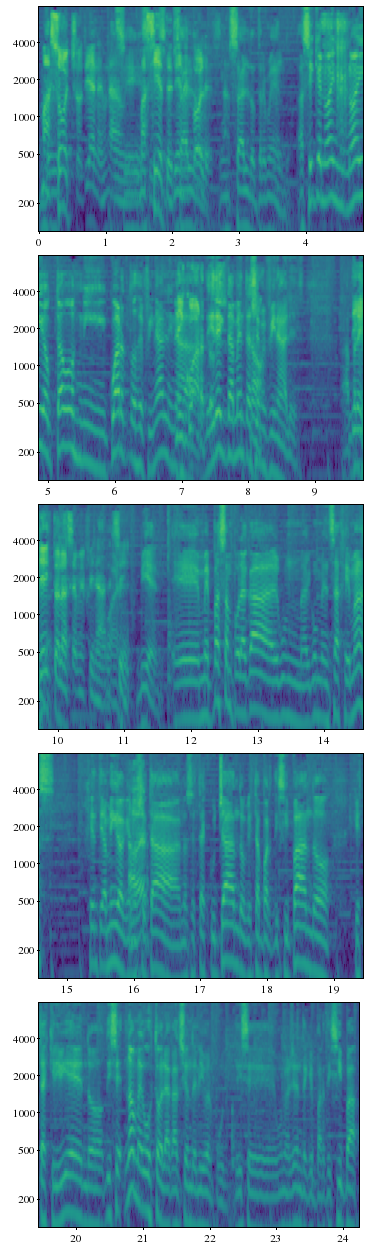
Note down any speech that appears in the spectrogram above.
más 8 tiene, más 7 tiene goles. Un saldo tremendo. Así que no hay, no hay octavos ni cuartos de final ni nada. Directamente a semifinales. Directo a las semifinales, Bueno, sí. Bien. Eh, me pasan por acá algún, algún mensaje más. Gente amiga que A nos ver. está, nos está escuchando, que está participando, que está escribiendo. Dice, no me gustó la canción de Liverpool. Dice un oyente que participa.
